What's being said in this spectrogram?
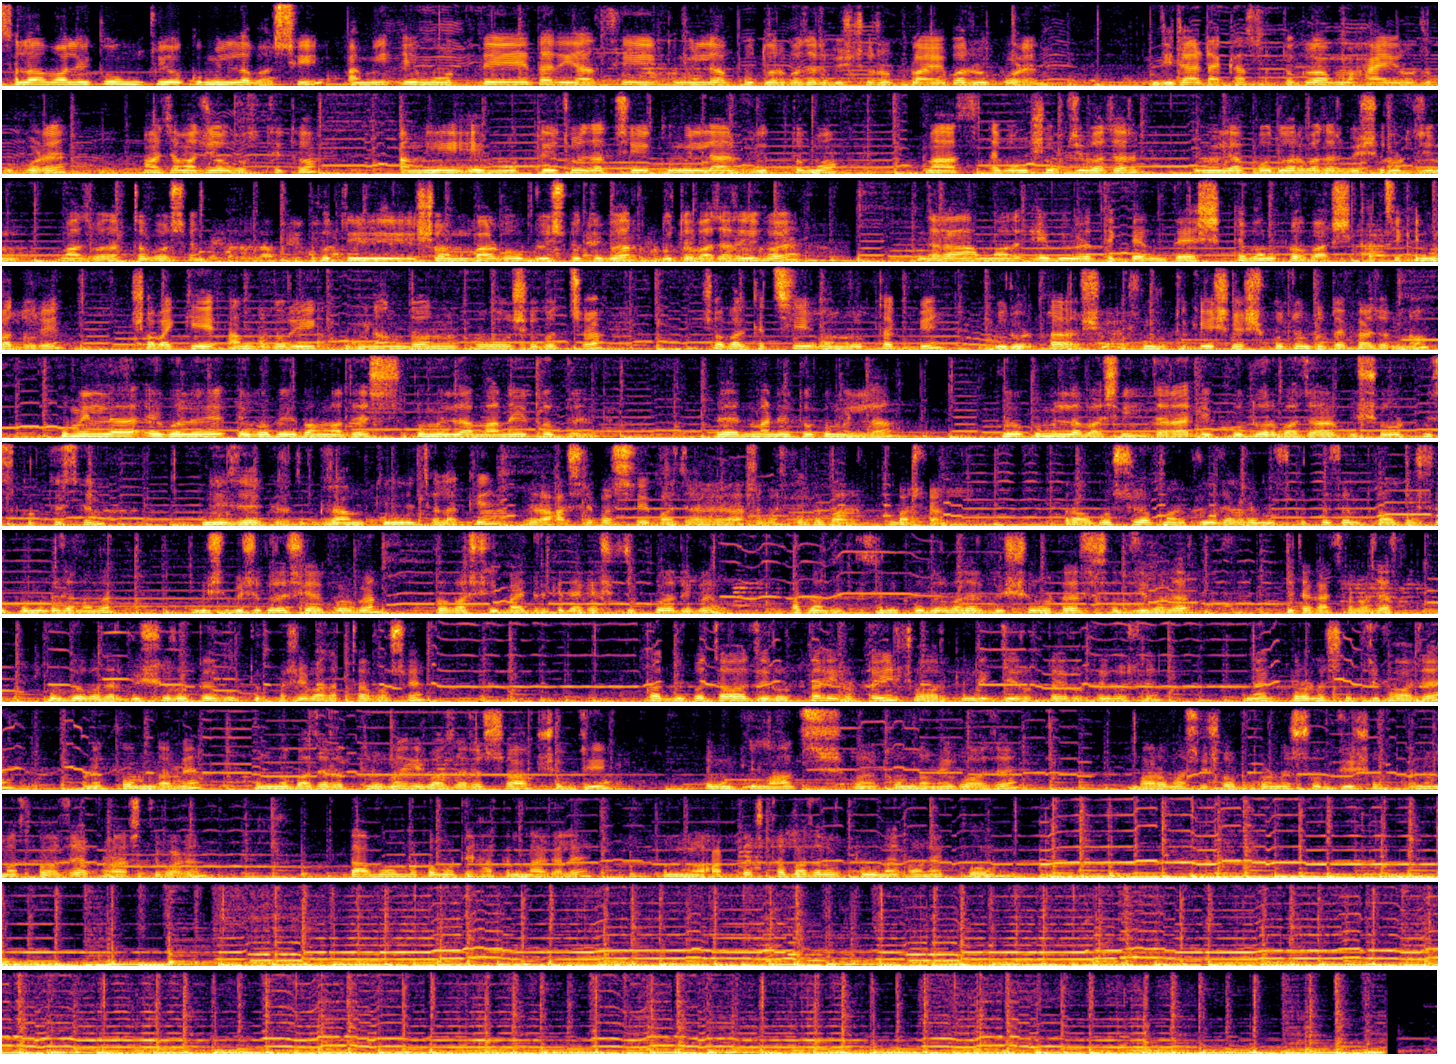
আসসালামু আলাইকুম, প্রিয় কুমিল্লাবাসী। আমি এই মুহূর্তে দাঁড়িয়ে আছি কুমিল্লা পুতুয়ার বাজার বিশ্বরোড ফ্লাইওভারের উপরে যেটা ঢাকা, চট্টগ্রাম হাই রোডের উপরে মাঝামাঝি অবস্থিত। আমি এই মুহূর্তে চলে যাচ্ছি কুমিল্লার বৃহত্তম মাছ এবং সবজি বাজার, কুমিল্লা পদুয়ার বাজার বিশ্ব রোড যে মাছ বাজারটা বসে। প্রতি সোমবার ও বৃহস্পতিবার দুটো বাজারেই হয়। যারা আমার এই ভিডিওটা দেখবেন দেশ এবং প্রবাস, কাছে কিংবা দূরে সবাইকে আন্তরিক অভিনন্দন ও শুভেচ্ছা। সবার কাছে অনুরোধ থাকবে ভিডিওটা শুরু থেকে শেষ পর্যন্ত দেখার জন্য। কুমিল্লা এগোলে এগোবে বাংলাদেশ, কুমিল্লা মানেই তো ব্র্যান্ড ব্র্যান্ড মানে তো কুমিল্লা। প্রিয় কুমিল্লাবাসী, যারা এই পদুয়ার বাজার বিশ্ব রোড মিস করতেছেন, নিজের গ্রাম নিজ জেলাকে, যারা আশেপাশে বাজারের আশেপাশে যাদের বাসা, তারা অবশ্যই আপনার প্রিয় জায়গাটা মিস করতেছেন, তারা অবশ্যই কমেন্টে জানাবেন। বেশি বেশি করে শেয়ার করবেন। প্রবাসী ভাইদেরকে দেখার সুযোগ করে দিবেন। আপনারা দেখতেছেন পুজোর বাজার, বিশ্ব রোডের সবজি বাজার যেটা কাঁচা বাজার। পুজো বাজার, বিশ্ব রোডের উত্তর পাশে বাজারটা বসে। তাকবিরপুর যাওয়া যে রোডটা, এই রোডটাই শহর কেন্দ্রিক যে রোডটা, এই রোডটাই বসে। অনেক ধরনের সবজি পাওয়া যায়, অনেক কম দামে। অন্য বাজারের তুলনায় এই বাজারের শাক, সবজি এবং কি মাছ অনেক কম দামে পাওয়া যায়। বারো মাসে সব ধরনের সবজি, সব ধরনের মাছ পাওয়া যায়, আপনারা আসতে পারেন। দামও মোটামুটি হাতের নাগালে। অন্য আট দশটা বাজারের তুলনায় অনেক কম।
